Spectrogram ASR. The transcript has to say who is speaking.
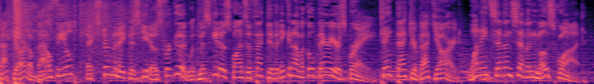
Speaker 1: backyard a battlefield? Exterminate mosquitoes for good with Mosquito Squad's effective and economical barrier spray. Take back your backyard. One eight seven seven 877 Mo Squad.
